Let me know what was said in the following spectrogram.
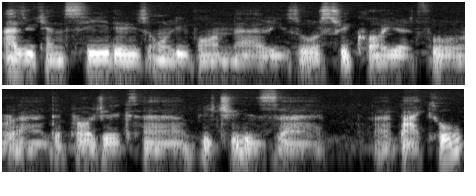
As you can see, there is only one uh, resource required for uh, the project, uh, which is uh, backhoe.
